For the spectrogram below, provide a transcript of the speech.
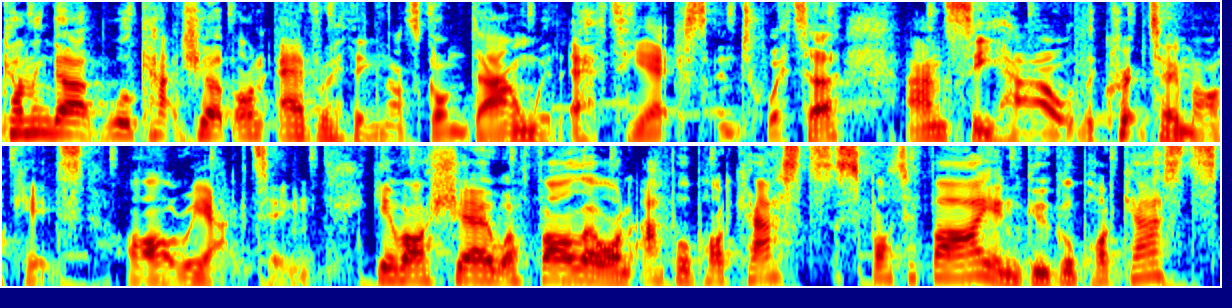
Coming up, we'll catch up on everything that's gone down with FTX and Twitter and see how the crypto markets are reacting. Give our show a follow on Apple Podcasts, Spotify, and Google Podcasts,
